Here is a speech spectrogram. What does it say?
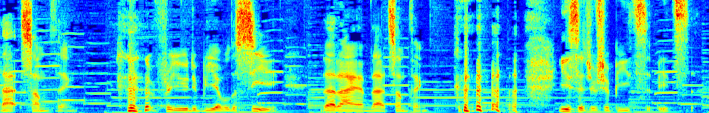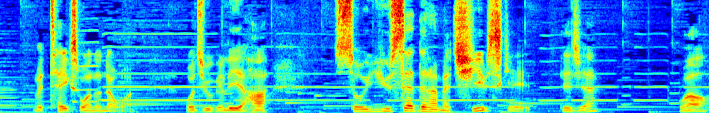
that something for you to be able to see that I am that something. 意思就是彼此彼此。It takes one to know one. 我举个例哈。So you said that I'm a cheapskate, did you? Well,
